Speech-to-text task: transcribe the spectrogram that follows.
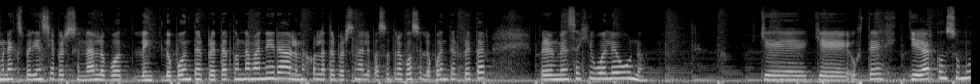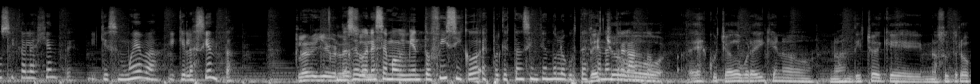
una experiencia personal, lo puedo, lo, lo puedo interpretar de una manera, a lo mejor a la otra persona le pasó otra cosa, lo puede interpretar, pero el mensaje igual es uno. Que, que ustedes llegar con su música a la gente y que se mueva y que la sienta. Claro, y es verdad. Entonces con ese movimiento físico es porque están sintiendo lo que ustedes De están hecho, entregando. he escuchado por ahí que nos, nos han dicho de que nosotros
